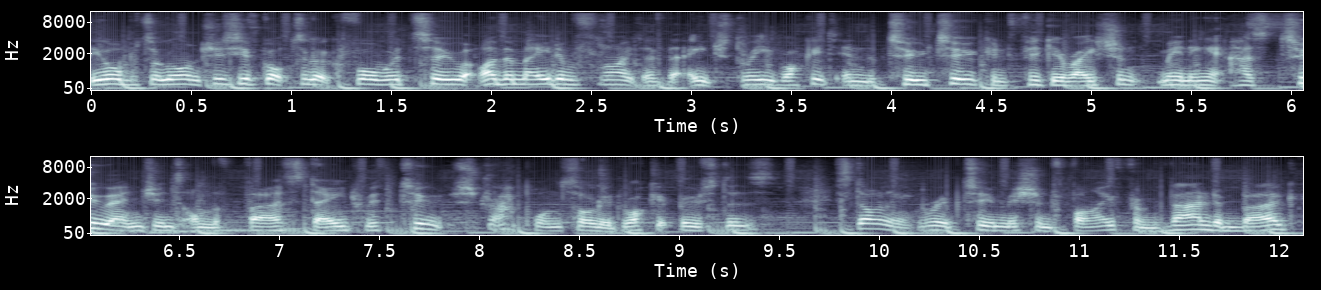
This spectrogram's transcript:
The orbital launches you've got to look forward to are the maiden flight of the H3 rocket in the 2-2 configuration, meaning it has two engines on the first stage with two strap-on solid rocket boosters, Starlink Group 2 Mission 5 from Vandenberg,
